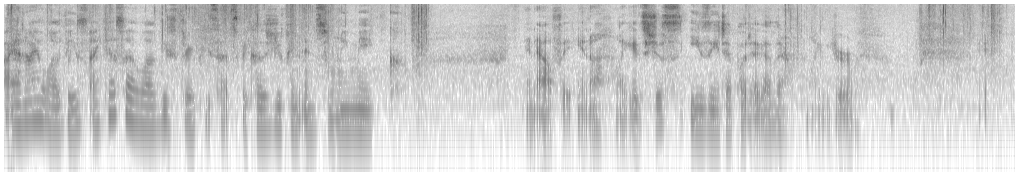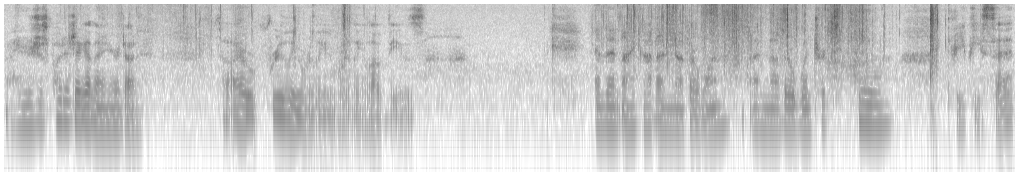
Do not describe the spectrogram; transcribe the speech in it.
and I love these I guess I love these three piece sets because you can instantly make an outfit, you know? Like, it's just easy to put together. Like, you're, you just put it together and you're done. So I really, really, really love these. And then I got another one, another winter theme three-piece set.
